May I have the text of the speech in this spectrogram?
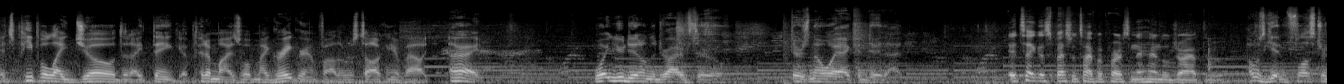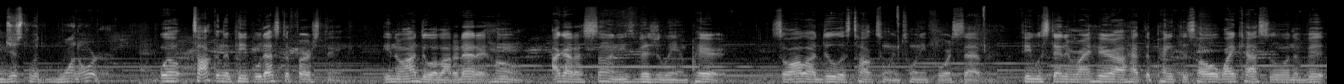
It's people like Joe that I think epitomize what my great-grandfather was talking about. All right, what you did on the drive-through, there's no way I can do that. It takes a special type of person to handle drive-through. I was getting flustered just with one order. Well, talking to people, that's the first thing. You know, I do a lot of that at home. I got a son, he's visually impaired. So all I do is talk to him 24 7. If he was standing right here, I'd have to paint this whole White Castle in a, bit,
